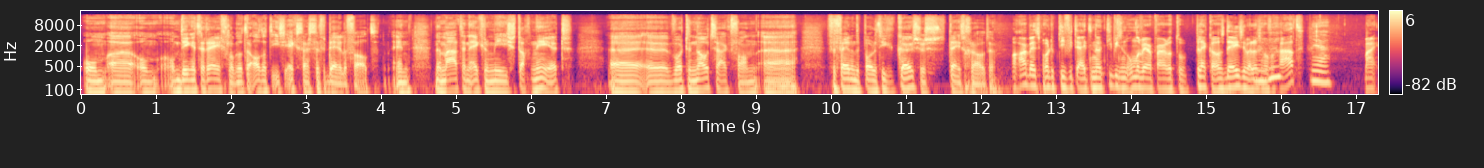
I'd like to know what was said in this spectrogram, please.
Om, eh, om, om dingen te regelen, omdat er altijd iets extra's te verdelen valt. En naarmate een economie stagneert... eh, eh, wordt de noodzaak van eh, vervelende politieke keuzes steeds groter. Maar arbeidsproductiviteit is nou typisch een onderwerp waar het op plekken als deze wel eens over gaat. Ja. Maar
